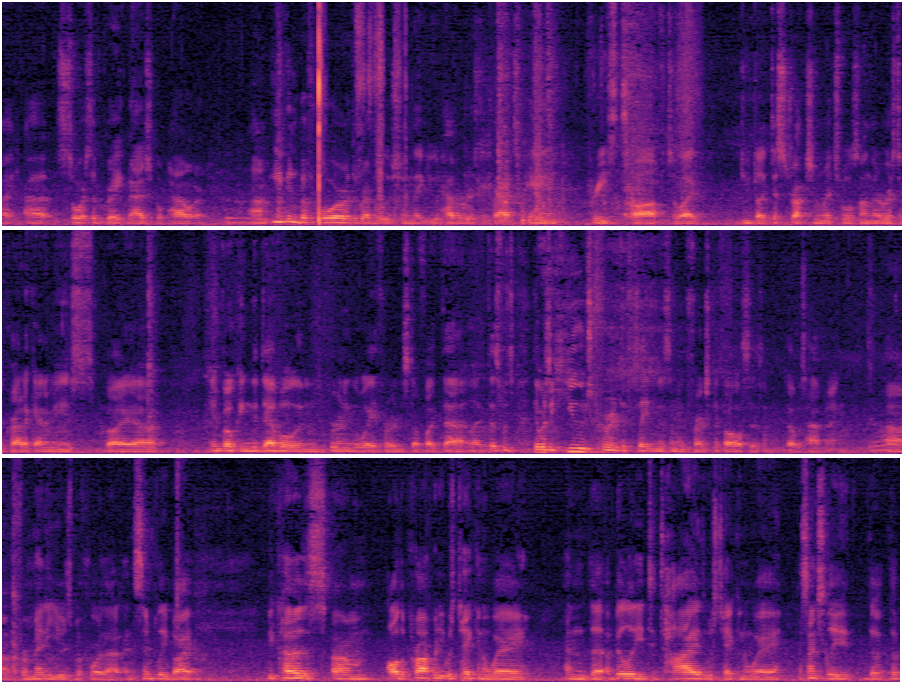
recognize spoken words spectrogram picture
a, a source of great magical power. Mhm. Um, even before the revolution, that you would have aristocrats paying priests off to like do like destruction rituals on their aristocratic enemies by uh, invoking the devil and burning the wafer and stuff like that. Like this was there was a huge current of Satanism in French Catholicism that was happening uh, for many years before that, and simply by because um, all the property was taken away and the ability to tithe was taken away. Essentially, the the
